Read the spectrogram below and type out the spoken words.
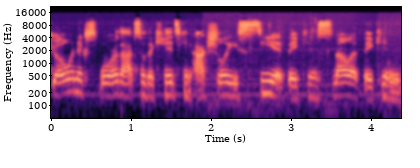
go and explore that so the kids can actually see it they can smell it they can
